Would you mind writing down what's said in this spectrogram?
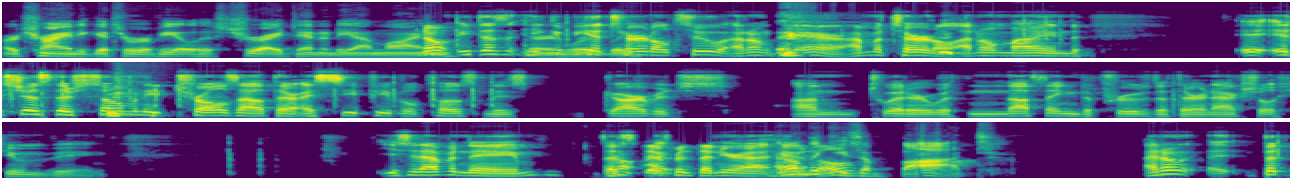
are trying to get to reveal his true identity online. No, he doesn't. He could be a turtle too. I don't care. I'm a turtle. I don't mind. It's just there's so many trolls out there. I see people posting these garbage on Twitter with nothing to prove that they're an actual human being. You should have a name that's don't- I- different than your at I don't handle. think he's a bot. I don't. uh, But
